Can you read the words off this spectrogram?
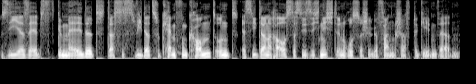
Sie ja selbst gemeldet, dass es wieder zu Kämpfen kommt und es sieht danach aus, dass Sie sich nicht in russische Gefangenschaft begeben werden.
